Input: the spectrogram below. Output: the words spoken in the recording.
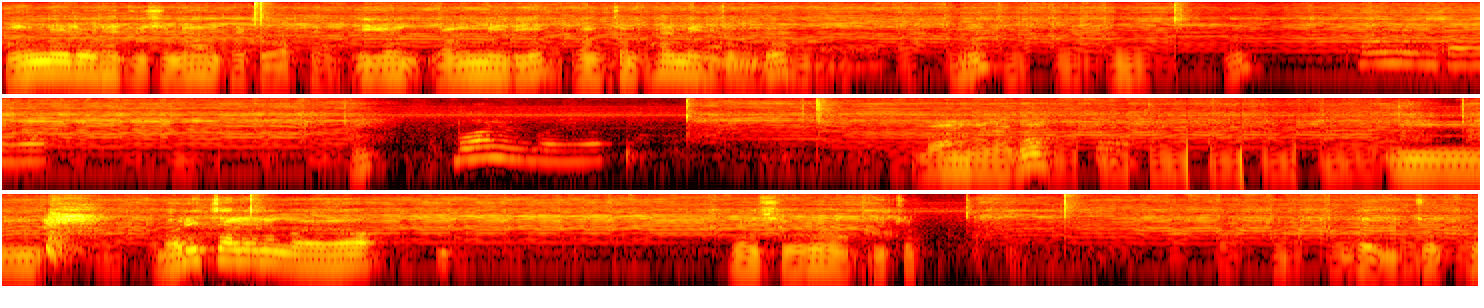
정리를 해주시면 될 것 같아요. 이건 0mm, 0.8mm 정도. 응? 뭐 하는 거예요? 응? 뭐 하는 거예요? 뭐 하는 거냐고? 음, 머리 자르는 거예요. 이런 식으로 이쪽. 근데 이쪽도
